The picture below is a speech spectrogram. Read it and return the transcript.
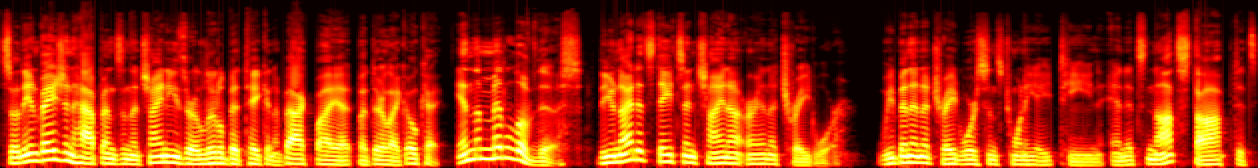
So the invasion happens, and the Chinese are a little bit taken aback by it, but they're like, okay. In the middle of this, the United States and China are in a trade war. We've been in a trade war since 2018, and it's not stopped. It's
